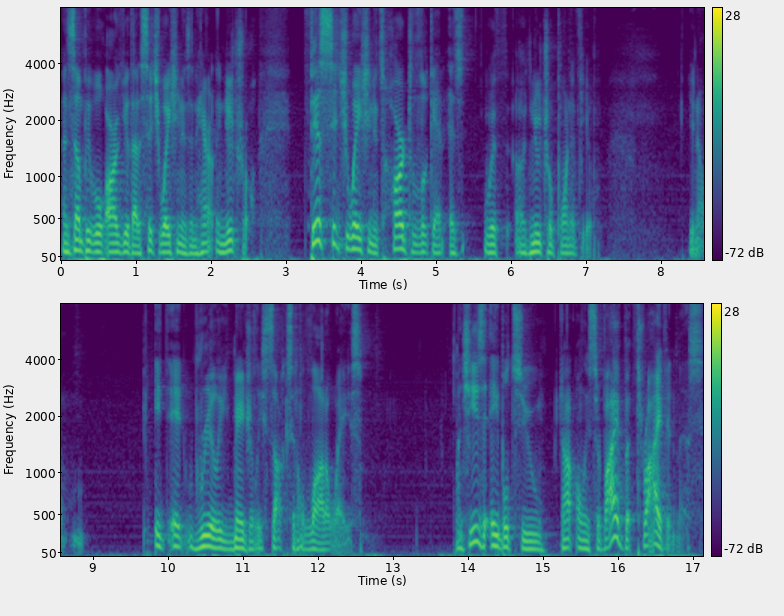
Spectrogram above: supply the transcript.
And some people argue that a situation is inherently neutral. This situation, it's hard to look at as with a neutral point of view. You know, it, it really majorly sucks in a lot of ways. And she's able to not only survive, but thrive in this.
